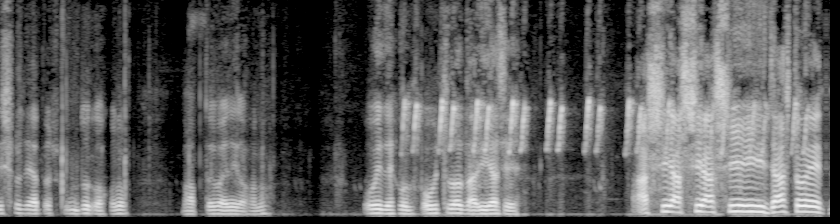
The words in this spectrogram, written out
দৃশ্য যে এত সুন্দর কখনো ভাবতে পারিনি কখনো। ওই দেখুন, পবিত্রতা দাঁড়িয়ে আছে। আসি আসি আসি জাস্ট ওয়েট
